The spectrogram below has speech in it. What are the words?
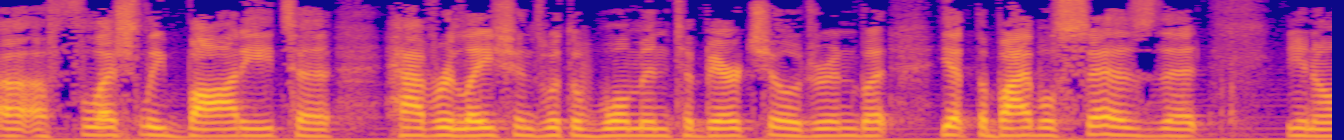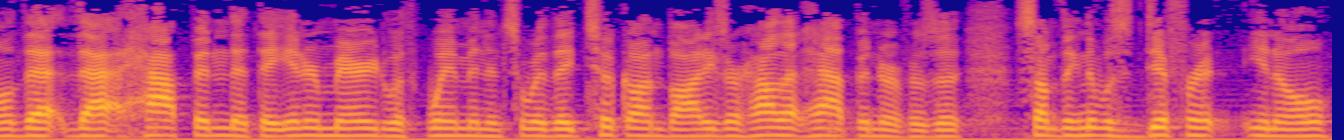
a fleshly body to have relations with a woman to bear children, but yet the Bible says that you know that that happened that they intermarried with women and so where they took on bodies or how that happened or if it was a, something that was different you know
